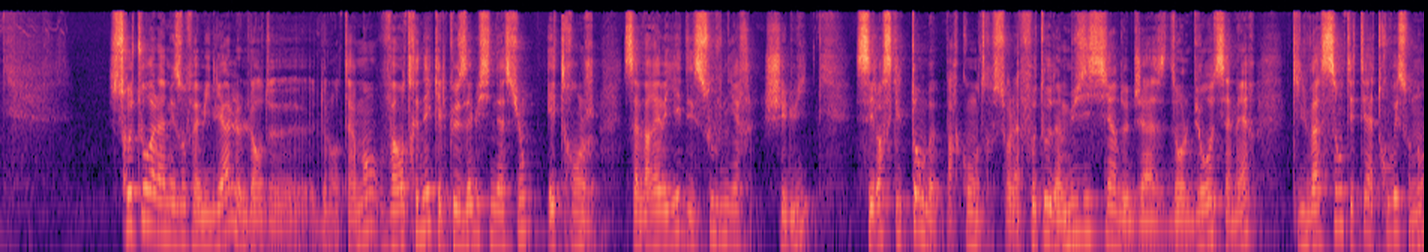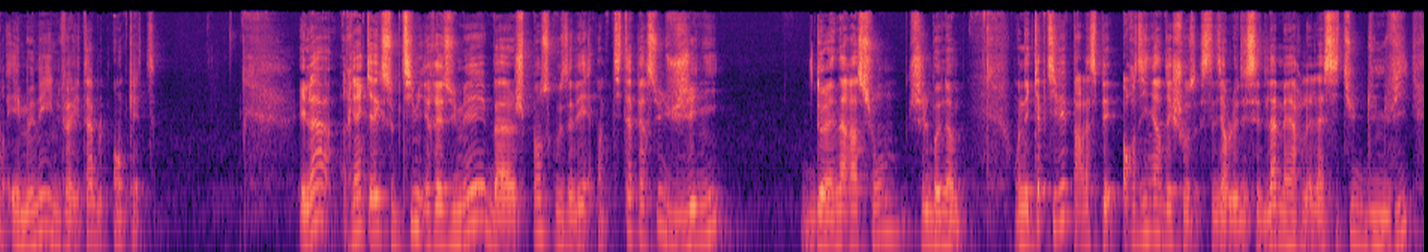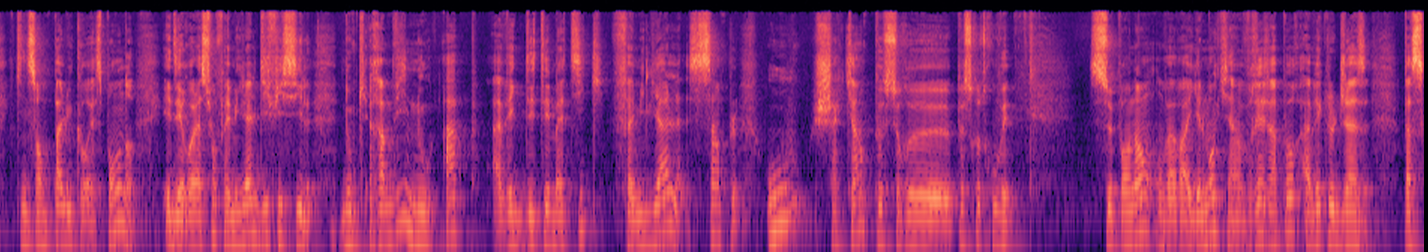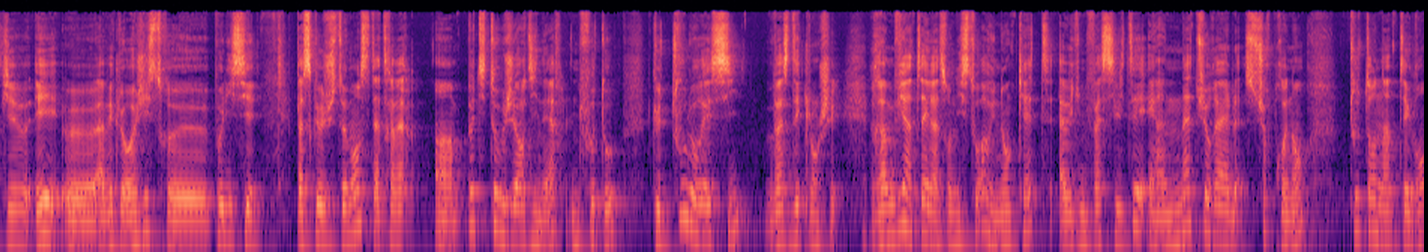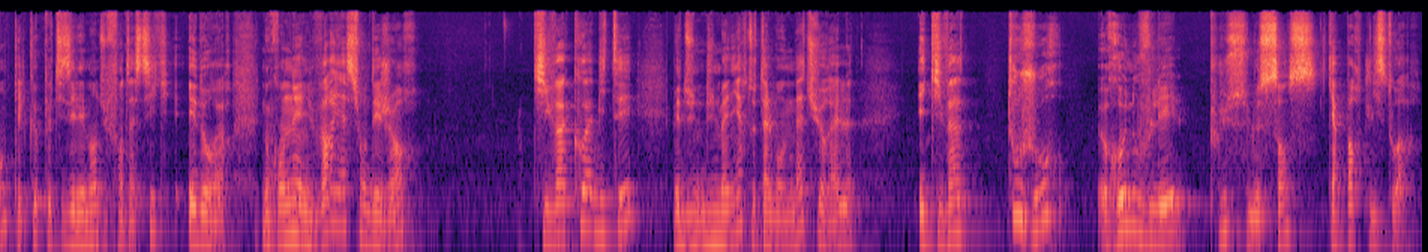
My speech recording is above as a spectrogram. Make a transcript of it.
Ce retour à la maison familiale, lors de l'enterrement, va entraîner quelques hallucinations étranges. Ça va réveiller des souvenirs chez lui, c'est lorsqu'il tombe, par contre, sur la photo d'un musicien de jazz dans le bureau de sa mère qu'il va s'entêter à trouver son nom et mener une véritable enquête. Et là, rien qu'avec ce petit résumé, bah, je pense que vous avez un petit aperçu du génie de la narration chez le bonhomme. On est captivé par l'aspect ordinaire des choses, c'est-à-dire le décès de la mère, la lassitude d'une vie qui ne semble pas lui correspondre et des relations familiales difficiles. Donc Ramvi nous happe avec des thématiques familiales simples où chacun peut se, peut se retrouver. Cependant, on va voir également qu'il y a un vrai rapport avec le jazz parce que, et euh, avec le registre euh, policier. Parce que justement, c'est à travers un petit objet ordinaire, une photo, que tout le récit va se déclencher. Ramvi intègre à son histoire une enquête avec une facilité et un naturel surprenant tout en intégrant quelques petits éléments du fantastique et d'horreur. Donc on a une variation des genres qui va cohabiter, mais d'une manière totalement naturelle, et qui va toujours renouveler plus le sens qu'apporte l'histoire.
